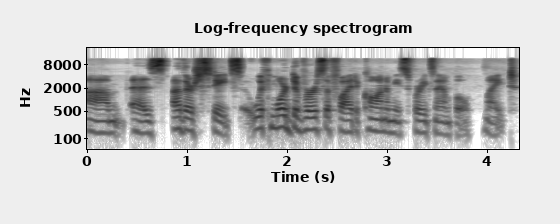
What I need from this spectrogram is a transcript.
um, as other states with more diversified economies, for example, might.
